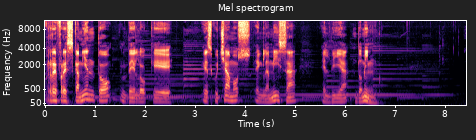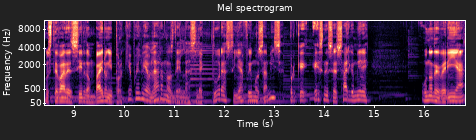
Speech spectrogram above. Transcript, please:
refrescamiento de lo que escuchamos en la misa el día domingo. Usted va a decir, don Byron, ¿y por qué vuelve a hablarnos de las lecturas si ya fuimos a misa? Porque es necesario, mire, uno debería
